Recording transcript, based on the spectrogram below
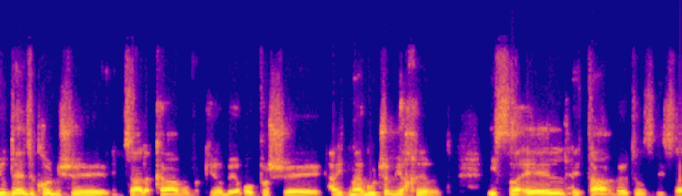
יודע את זה כל מי שנמצא על הקו או מכיר באירופה שההתנהגות שם היא אחרת. ישראל הייתה הרבה יותר זריזה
